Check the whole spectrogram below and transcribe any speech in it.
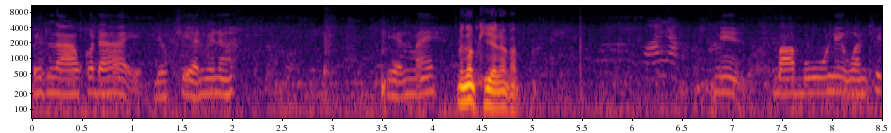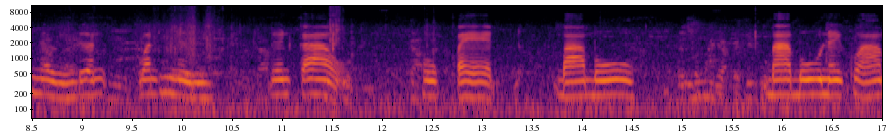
ป็นลาวก็ได้ เดี๋ยวเขียนไว้นะ เขียนไหม ไม่ต้องเขียนแล้วครับ นี่บาบูนี่วันที่หนึ่งเดือนวันที่หนึ่งเดือนเก้าหกแปดบาบู บาบูในความ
